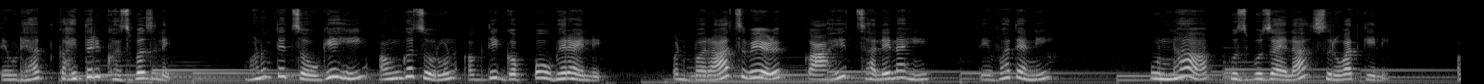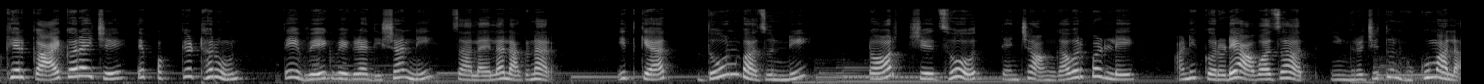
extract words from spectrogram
तेवढ्यात काहीतरी खजबजले. म्हणून ते चौघेही अंग चोरून अगदी गप्प उभे राहिले. पण बराच वेळ काहीच झाले नाही तेव्हा त्यांनी पुन्हा कुजबुजायला सुरुवात केली. अखेर काय करायचे ते पक्के ठरून ते वेगवेगळ्या दिशांनी चालायला लागणार. इतक्यात दोन बाजूंनी टॉर्चचे झोत त्यांच्या अंगावर पडले आणि करड्या आवाजात इंग्रजीतून हुकूम आला.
